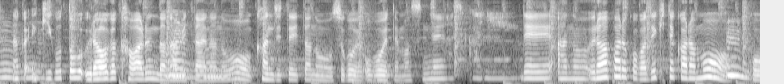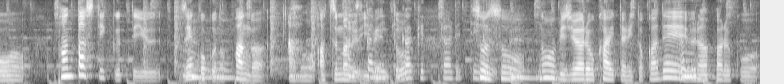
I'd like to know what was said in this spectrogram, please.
うんうんなんか駅ごと浦和が変わるんだなうんみたいなのを感じていたのをすごい覚えてますね。確かに。であの浦和パルコができてからも、うんこうファンタスティックっていう全国のパンが、あの集まるイベント。そうそう、んのビジュアルを描いたりとかで、うん。浦和パルコ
